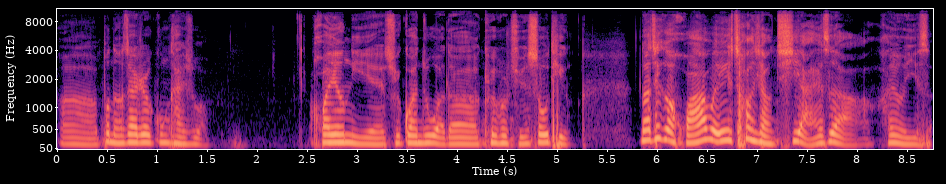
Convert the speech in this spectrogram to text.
呃，不能在这儿公开说。欢迎你去关注我的 QQ 群收听。那这个华为畅享 7S 啊，很有意思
